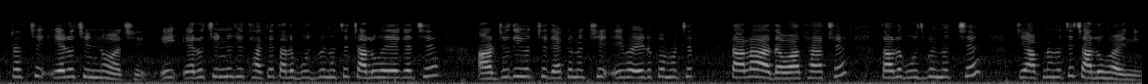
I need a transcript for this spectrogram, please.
একটা হচ্ছে এরো চিহ্ন আছে। এই এরো চিহ্ন যদি থাকে, তাহলে বুঝবেন হচ্ছে চালু হয়ে গেছে। আর যদি হচ্ছে দেখেন হচ্ছে, এবার এরকম হচ্ছে তালা দেওয়া আছে, তাহলে বুঝবেন হচ্ছে যে আপনার হচ্ছে চালু হয়নি।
